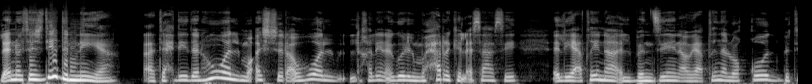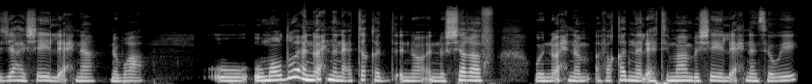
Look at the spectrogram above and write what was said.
لأنه تجديد النية تحديدا هو المؤشر أو هو خلينا أقول المحرك الأساسي اللي يعطينا البنزين أو يعطينا الوقود باتجاه الشيء اللي إحنا نبغاه. وموضوع إنه إحنا نعتقد انه إنه الشغف وإنه إحنا فقدنا الاهتمام بالشيء اللي إحنا نسويه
